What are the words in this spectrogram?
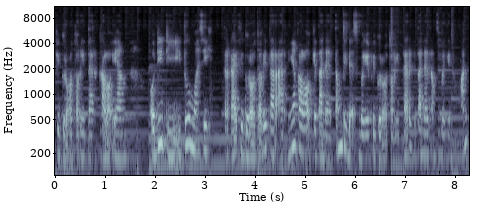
figur otoriter. Kalau yang ODD itu masih terkait figur otoriter. Artinya kalau kita datang tidak sebagai figur otoriter, kita datang sebagai teman,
